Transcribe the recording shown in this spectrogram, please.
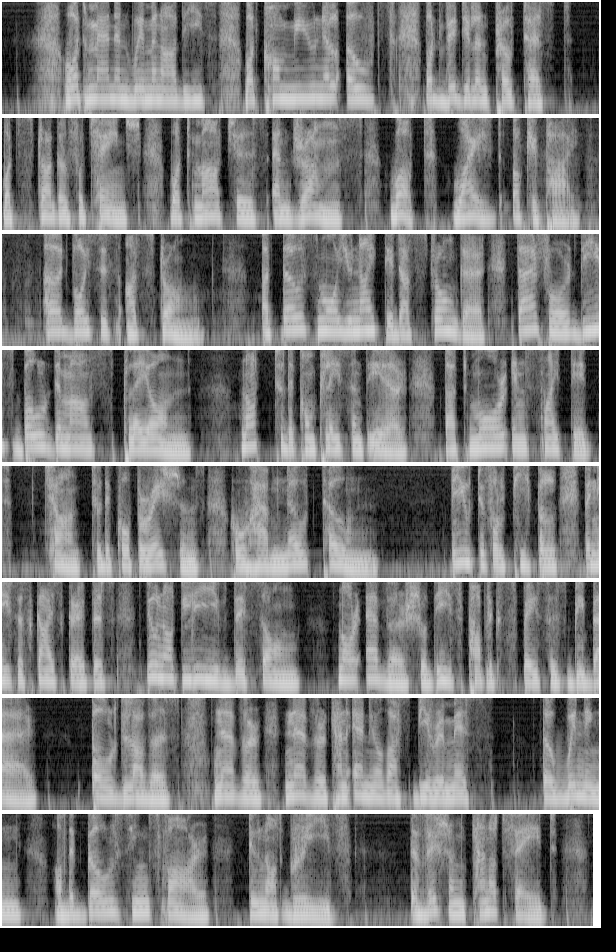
What men and women are these? What communal oath? What vigilant protest? What struggle for change? What marches and drums? What wild occupy? Heard voices are strong, but those more united are stronger. Therefore, these bold demands play on, not to the complacent ear, but more incited chant to the corporations who have no tone beautiful people beneath the skyscrapers, do not leave this song, nor ever should these public spaces be bare. Bold lovers, never, never can any of us be remiss. The winning of the goal seems far, do not grieve. The vision cannot fade,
